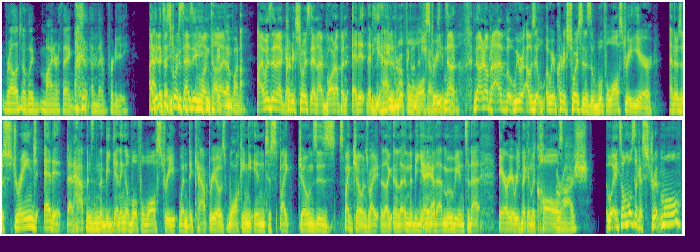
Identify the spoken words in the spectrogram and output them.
relatively minor things, and they're pretty. I did it to happy that you- Scorsese one time. Picked up on it. I was in a Critics' Choice and I brought up an edit that he The had in Wolf of Wall Street. No, no, no. But, I, but we were. I was at we were Critics' Choice and it's the Wolf of Wall Street year. And there's a strange edit that happens in the beginning of Wolf of Wall Street when DiCaprio's walking into Spike Jonze's Spike Jonze, right? Like in the, in the beginning Yeah, yeah. of that movie, into that area where he's making the calls. Garage. Well, it's almost like a strip mall.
